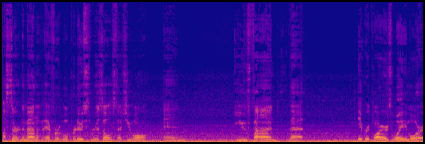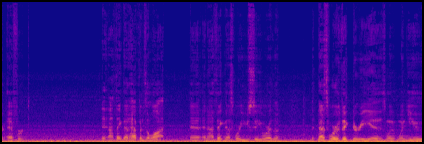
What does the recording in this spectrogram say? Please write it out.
a certain amount of effort will produce the results that you want, and you find that it requires way more effort. I think that happens a lot, and I think that's where you see where the that's where victory is when when you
